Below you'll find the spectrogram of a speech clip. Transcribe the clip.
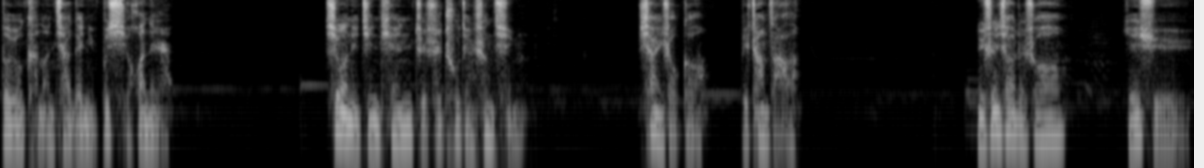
都有可能嫁给你不喜欢的人。”希望你今天只是触景生情。下一首歌别唱砸了。女生笑着说：“也许，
